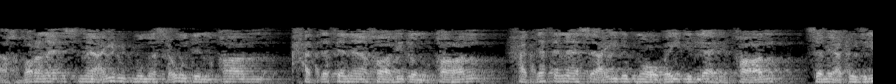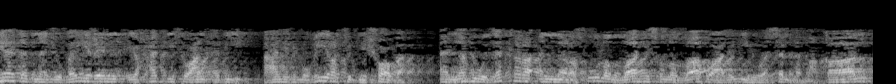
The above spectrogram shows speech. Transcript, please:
أخبرنا إسماعيل بن مسعود قال حدثنا خالد قال حدثنا سعيد بن عبيد الله قال سمعت زياد بن جبير يحدث عن أبيه عن المغيرة بن شعبة أنه ذكر أن رسول الله صلى الله عليه وسلم قال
